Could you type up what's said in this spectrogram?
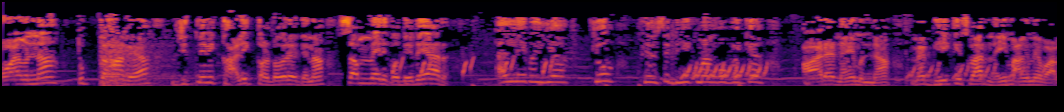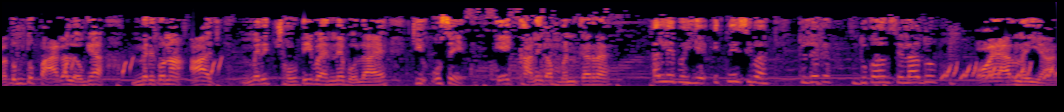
ओए मुन्ना तू कहाँ गया? जितने भी खाली कटोरे थे ना, सब मेरे को दे दे यार। अरे भैया, क्यों? फिर से भीख मांगोगे क्या? अरे नहीं मुन्ना, मैं भीख इस बार नहीं मांगने वाला। तुम तो पागल हो गया। मेरे को ना आज मेरी छोटी बहन ने बोला है कि उसे केक खाने का मन कर रहा है। अरे भैया इतनी सी बात तो जाके दुकान से ला दो? और यार नहीं यार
